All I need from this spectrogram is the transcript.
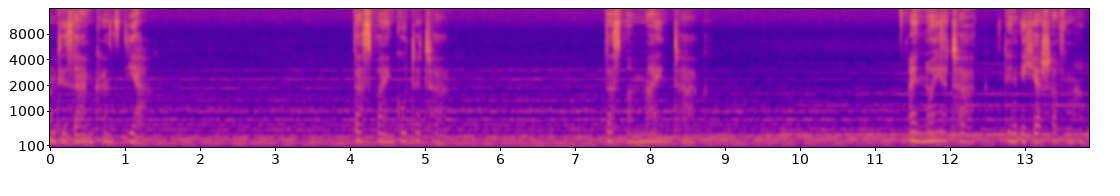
und dir sagen kannst, ja, das war ein guter Tag das war mein Tag. Ein neuer Tag, den ich erschaffen habe.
